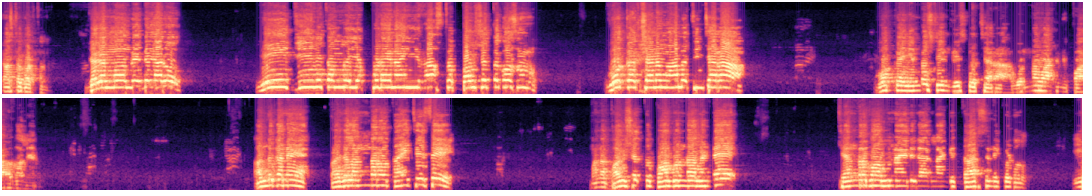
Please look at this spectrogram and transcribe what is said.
కష్టపడుతుంది జగన్మోహన్ రెడ్డి గారు మీ జీవితంలో ఎప్పుడైనా ఈ రాష్ట్ర భవిష్యత్తు కోసం ఒక క్షణం ఆలోచించారా? ఒక్క ఇండస్ట్రీని తీసుకొచ్చారా? ఉన్న వాటిని పారదోలేరు. అందుకనే ప్రజలందరూ దయచేసి మన భవిష్యత్తు బాగుండాలంటే చంద్రబాబు నాయుడు గారు లాంటి దార్శనికుడు ఈ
